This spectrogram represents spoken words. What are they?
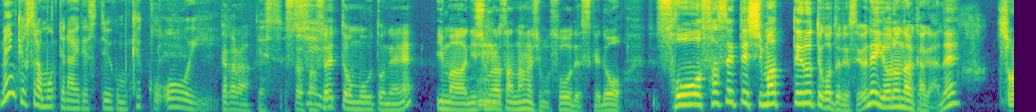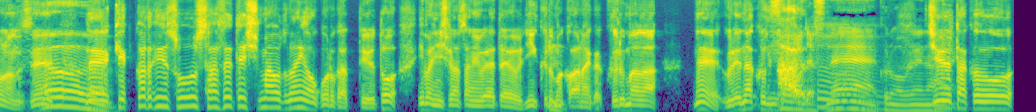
免許すら持ってないですっていう子も結構多いだから須田さんそうやって思うとね今西村さんの話もそうですけど、うん、そうさせてしまってるってことですよね世の中がね。そうなんですね、うん、で結果的にそうさせてしまうと何が起こるかっていうと今西村さんが言われたように車買わないから車がね、売れなくなる。そうですね。車売れない。住宅を、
